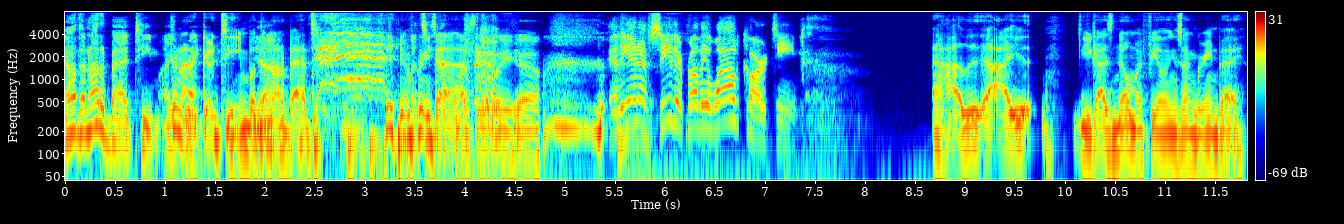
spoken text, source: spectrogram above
Now they're not a bad team. I They're not a good team, but they're not a bad team. That's yeah, exactly- absolutely. Yeah. In the NFC, they're probably a wild card team. Uh, I, you guys know my feelings on Green Bay.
